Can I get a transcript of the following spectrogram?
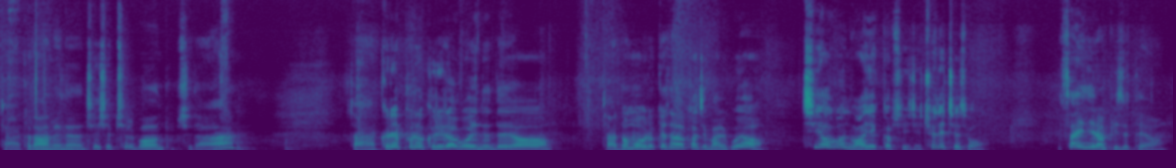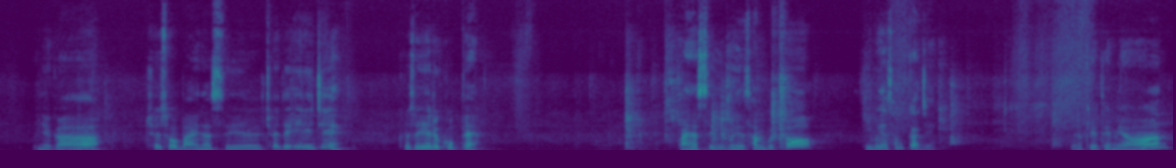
자, 그 다음에는 77번 봅시다. 자, 그래프를 그리라고 했는데요. 자, 너무 어렵게 생각하지 말고요. 치역은 y의 값이 이제 최대 최소. 사인이랑 비슷해요. 얘가 최소 마이너스 1, 최대 1이지? 그래서 얘를 곱해. 마이너스 2분의 3부터 2분의 3까지. 이렇게 되면,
